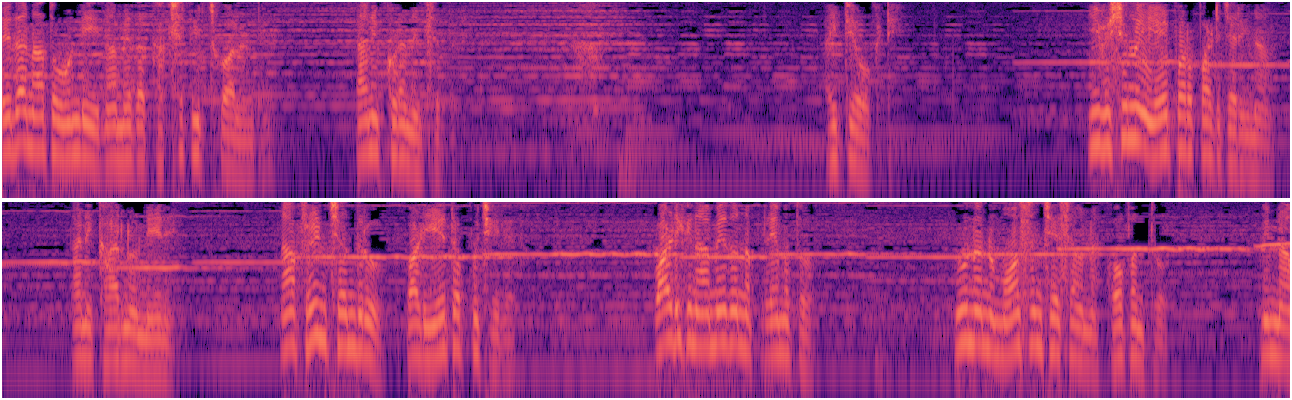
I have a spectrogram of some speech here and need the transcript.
లేదా నాతో ఉండి నా మీద కక్ష తీర్చుకోవాలంటే దానికి కూడా నేను సిద్ధమే అయితే ఒకటి. ఈ విషయంలో ఏ పొరపాటు జరిగినా దానికి కారణం నేనే. నా ఫ్రెండ్ చంద్రు వాడు ఏ తప్పు చేయలేదు. వాడికి నా మీద ఉన్న ప్రేమతో నువ్వు నన్ను మోసం చేశావన్న కోపంతో నిన్న ఆ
